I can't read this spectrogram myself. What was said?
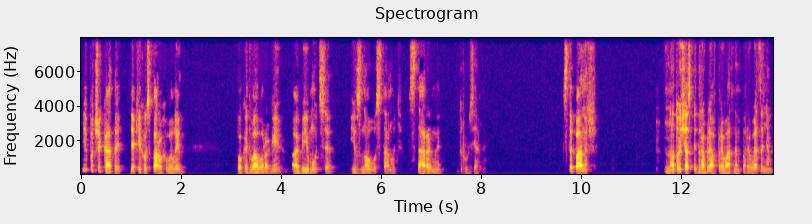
і почекати якихось пару хвилин, поки два вороги обіймуться і знову стануть старими друзями. Степанич на той час підробляв приватним перевезенням,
